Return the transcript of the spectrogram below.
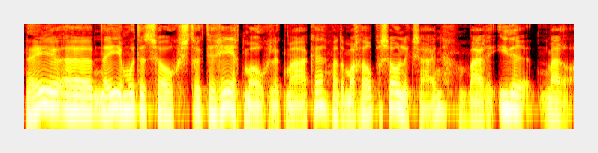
Nee, uh, nee, je moet het zo gestructureerd mogelijk maken. Maar dat mag wel persoonlijk zijn. Maar, ieder, maar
